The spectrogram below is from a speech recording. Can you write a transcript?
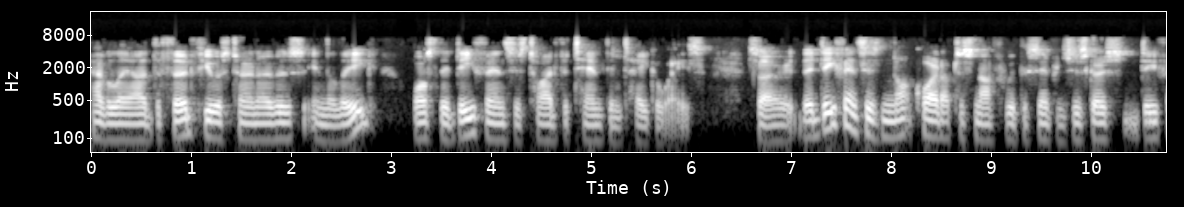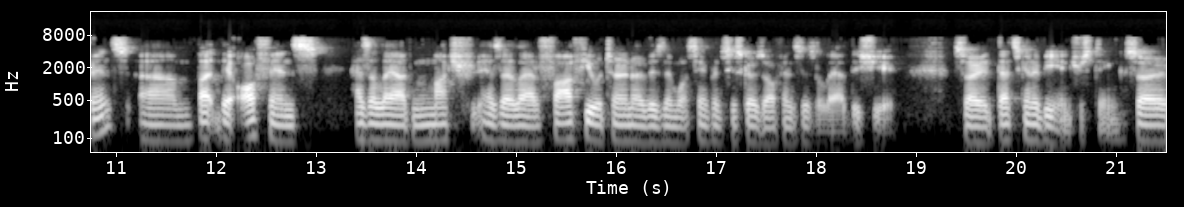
have allowed the third fewest turnovers in the league whilst their defense is tied for 10th in takeaways. So their defense is not quite up to snuff with the San Francisco defense, um, but their offense has allowed much has allowed far fewer turnovers than what San Francisco's offense has allowed this year. So that's going to be interesting. So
